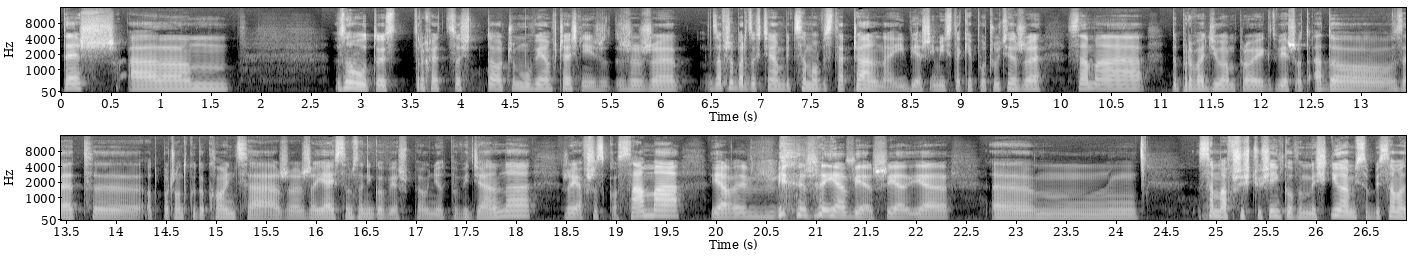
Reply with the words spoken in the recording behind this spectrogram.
też um, znowu to jest trochę coś to, o czym mówiłam wcześniej, że, że, że zawsze bardzo chciałam być samowystarczalna i wiesz, i mieć takie poczucie, że sama doprowadziłam projekt, wiesz, od A do Z, y, od początku do końca, że, że ja jestem za niego, wiesz, w pełni odpowiedzialna, że ja wszystko sama, ja, że ja, wiesz, ja, ja um, sama wszyściusieńko wymyśliłam i sobie sama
